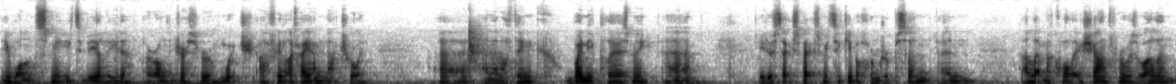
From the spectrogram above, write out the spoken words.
he wants me to be a leader around the dressing room, which I feel like I am naturally. Uh, and then I think when he plays me, uh, he just expects me to give 100% and, and let my quality shine through as well. And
